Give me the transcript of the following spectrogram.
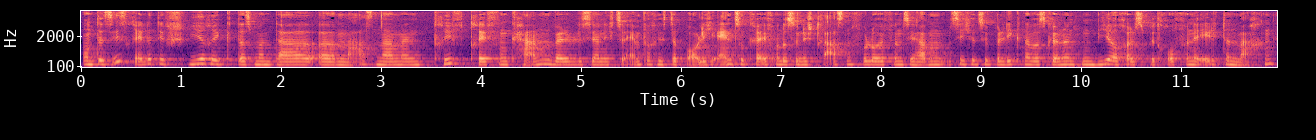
und das ist relativ schwierig, dass man da äh, Maßnahmen trifft, treffen kann, weil es ja nicht so einfach ist, da baulich einzugreifen oder so eine Straßenverläufe. Und Sie haben sich jetzt überlegt, na, was können denn wir auch als betroffene Eltern machen?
